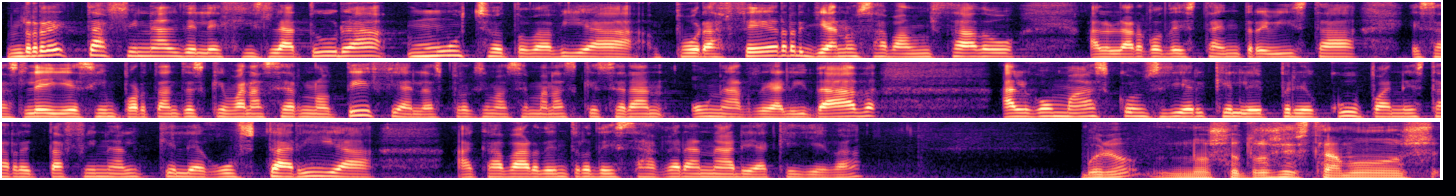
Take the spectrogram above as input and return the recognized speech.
Recta final de legislatura, mucho todavía por hacer. Ya nos ha avanzado a lo largo de esta entrevista esas leyes importantes que van a ser noticia en las próximas semanas, que serán una realidad. ¿Algo más, conseller, que le preocupa en esta recta final, que le gustaría acabar dentro de esa gran área que lleva? Bueno, nosotros estamos...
